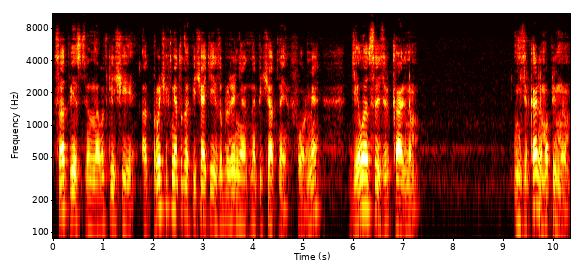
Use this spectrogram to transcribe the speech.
Соответственно, в отличие от прочих методов печати, изображение на печатной форме делается зеркальным. Не зеркальным, а прямым.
